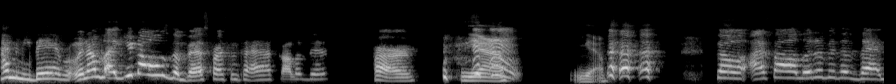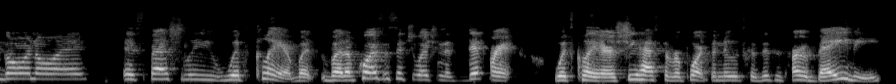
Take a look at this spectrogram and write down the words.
How many bedrooms? And I'm like, you know who's the best person to ask all of this? Her. Yeah. yeah. so I saw a little bit of that going on, especially with Claire. But but of course the situation is different with Claire. She has to report the news because this is her baby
